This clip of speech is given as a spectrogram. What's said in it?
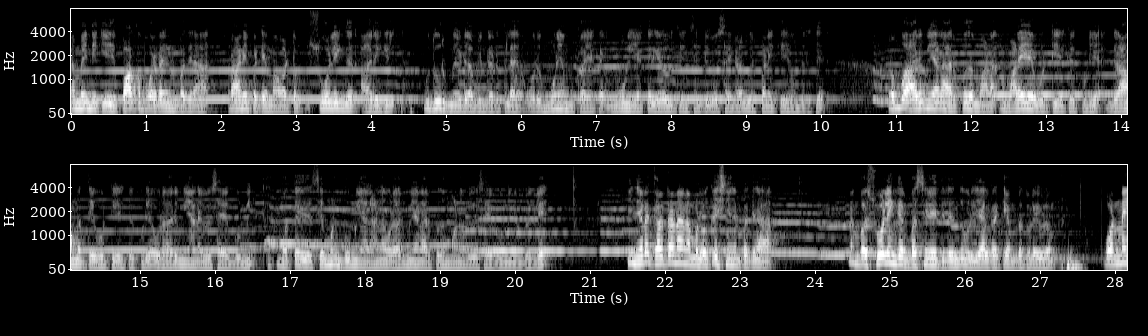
நம்ம இன்றைக்கி பார்க்க போகிற இடம்னு பார்த்தீங்கன்னா ராணிப்பேட்டை மாவட்டம் சோளிங்கர் அருகில் புதூர்மேடு அப்படின்ற இடத்துல ஒரு மூணே முக்கால் ஏக்கர் மூணு ஏக்கர் எழுபத்தஞ்சு சென்ட் விவசாய நிலம் விற்பனைக்கு வந்திருக்கு. ரொம்ப அருமையான அற்புதமான மலையை ஒட்டி இருக்கக்கூடிய கிராமத்தை ஒட்டி இருக்கக்கூடிய ஒரு அருமையான விவசாய பூமி. மொத்த இது செம்மண் பூமியாலான ஒரு அருமையான அற்புதமான ஒரு விவசாய பூமி நண்பர்களே. இந்த இடம் கரெக்டான நம்ம லொக்கேஷன் எங்கன்னு பார்த்தீங்கன்னா நம்ம சோளிங்கர் பஸ் நிலையத்திலேருந்து ஒரு ஏழரை கிலோமீட்டர் தொலைவிலும் பொன்னை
